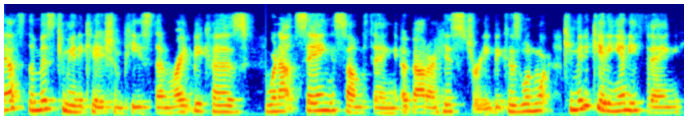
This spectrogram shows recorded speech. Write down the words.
That's the miscommunication piece, then, right? Because we're not saying something about our history. Because when we're communicating anything,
